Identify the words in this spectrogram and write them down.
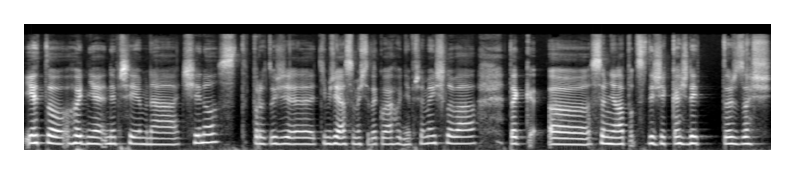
je to hodně nepříjemná činnost, protože tím, že já jsem ještě taková hodně přemýšlivá, tak uh, jsem měla pocit, že každý to zaš,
